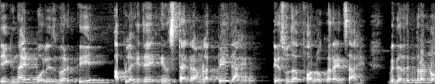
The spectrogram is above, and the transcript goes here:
इग्नाइट पोलीस भरती आपलं हे जे इंस्टाग्रामला पेज आहे ते सुद्धा फॉलो करायचं आहे. विद्यार्थी मित्रांनो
